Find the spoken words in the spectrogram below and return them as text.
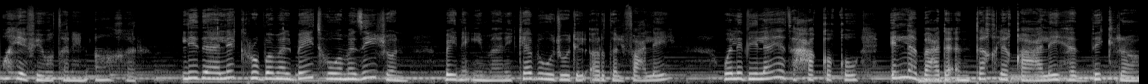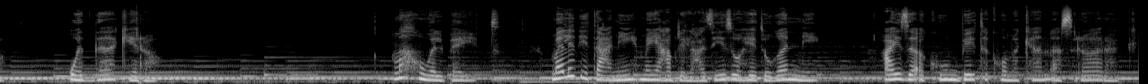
وهي في وطن آخر. لذلك ربما البيت هو مزيج بين إيمانك بوجود الأرض الفعلي والذي لا يتحقق إلا بعد أن تخلق عليها الذكرى والذاكرة. ما هو البيت؟ ما الذي تعنيه مي عبد العزيز وهي تغني؟ عايزه أكون بيتك ومكان أسرارك.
